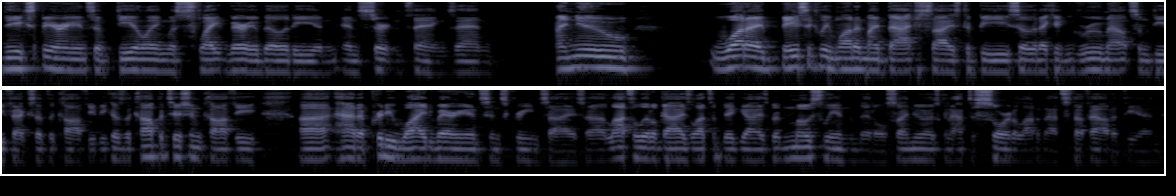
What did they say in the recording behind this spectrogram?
the experience of dealing with slight variability in, in certain things. And I knew what I basically wanted my batch size to be so that I could groom out some defects of the coffee because the competition coffee uh, had a pretty wide variance in screen size. Uh, lots of little guys, lots of big guys, but mostly in the middle. So I knew I was going to have to sort a lot of that stuff out at the end.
